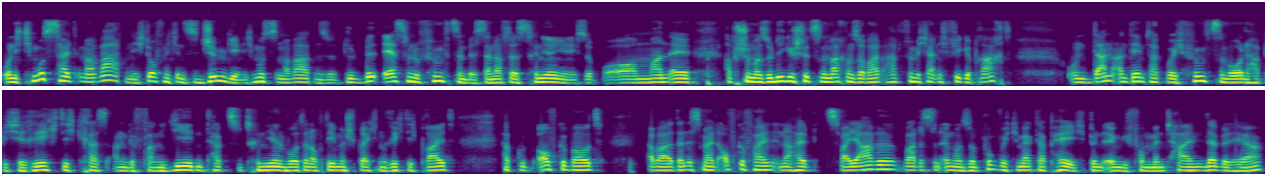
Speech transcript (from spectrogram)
Und ich musste halt immer warten. Ich durfte nicht ins Gym gehen. Ich musste immer warten. So, du, erst wenn du 15 bist, dann darfst du das trainieren gehen. Ich so, boah, Mann, ey, hab schon mal so Liegestützen gemacht und so, aber hat, hat für mich halt nicht viel gebracht. Und dann an dem Tag, wo ich 15 wurde, habe ich richtig krass angefangen, jeden Tag zu trainieren, wurde dann auch dementsprechend richtig breit, habe gut aufgebaut. Aber dann ist mir halt aufgefallen, innerhalb zwei Jahre war das dann irgendwann so ein Punkt, wo ich gemerkt habe, hey, ich bin irgendwie vom mentalen Level her,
